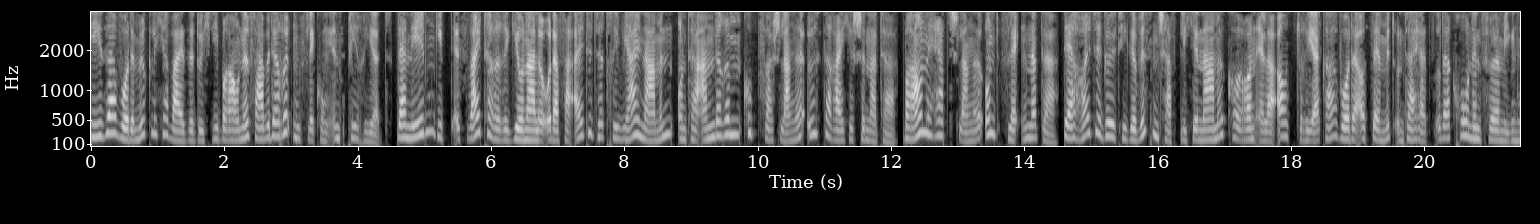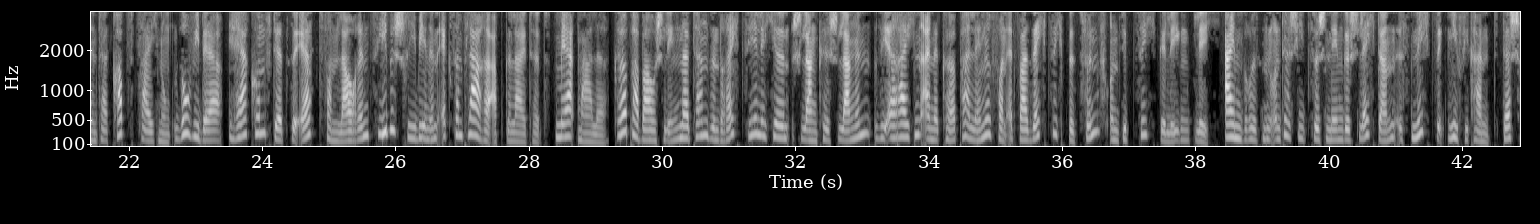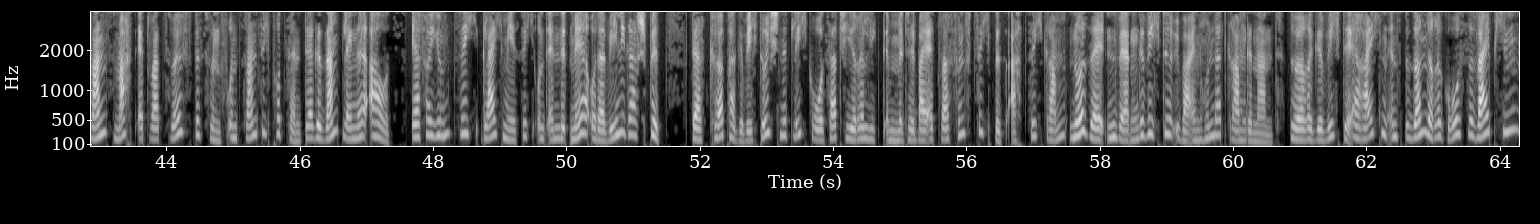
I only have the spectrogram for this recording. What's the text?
Dieser wurde möglicherweise durch die braune Farbe der Rückenfleckung inspiriert. Daneben gibt es weitere regionale oder veraltete Trivialnamen, unter anderem Kupferschlange, österreichische Natter, braune Herzschlange und Fleckennatter. Der heute gültige wissenschaftliche Name Coronella austriaca wurde aus der mitunter herz- oder kronenförmigen Hinterkopfzeichnung sowie der Herkunft der zuerst von Laurenzi beschriebenen Exemplare abgeleitet. Merkmale Körperbau Schlingnattern sind recht zierliche, schlanke Schlangen, sie erreichen eine Körperlänge von etwa 60 bis 75 gelegentlich. Ein Größenunterschied zwischen den Geschlechtern ist nicht signifikant, der Schwanz macht etwa 12 bis 25 Prozent der Gesamtlänge aus. Er verjüngt sich gleichmäßig und endet mehr oder weniger spitz. Das Körpergewicht durchschnittlich großer Tiere liegt im Mittel bei etwa 50 bis 80 Gramm, nur selten werden Gewichte über 100 Gramm genannt. Höhere Gewichte erreichen insbesondere große Weibchen,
